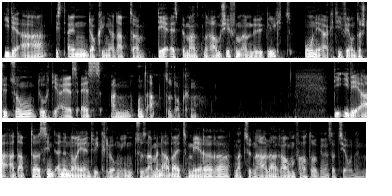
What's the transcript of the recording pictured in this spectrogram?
IDA ist ein Docking-Adapter, der es bemannten Raumschiffen ermöglicht, ohne aktive Unterstützung durch die ISS an- und abzudocken. Die IDA-Adapter sind eine Neuentwicklung in Zusammenarbeit mehrerer nationaler Raumfahrtorganisationen.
